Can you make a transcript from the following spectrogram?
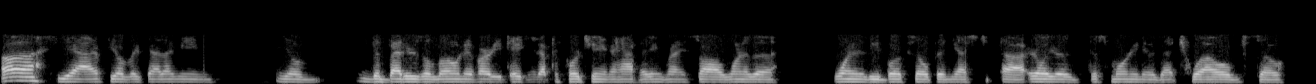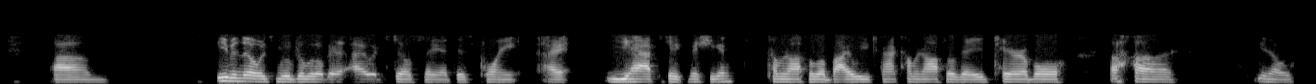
Uh, yeah, it feels like that. I mean, you know, the betters alone have already taken it up to 14 and a half. I think when I saw one of the one of the books open yes uh, earlier this morning, it was at 12. So, um, even though it's moved a little bit, I would still say at this point, I you have to take Michigan coming off of a bye week, not coming off of a terrible, uh, you know,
